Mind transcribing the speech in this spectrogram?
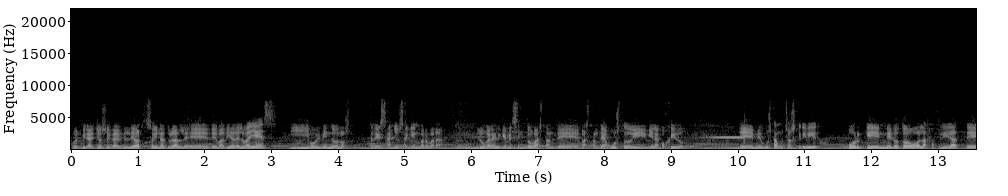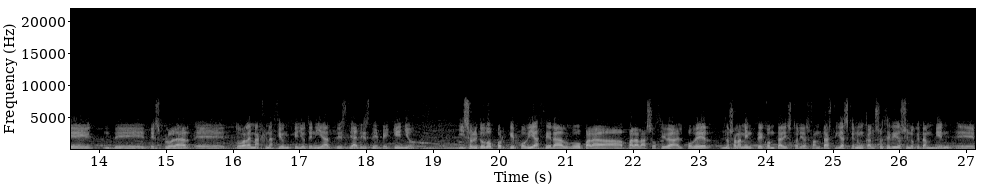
pues mira, yo soy David León, soy natural de, de Badía del Vallés y llevo viviendo unos tres años aquí en Bárbara, lugar en el que me siento bastante, bastante a gusto y bien acogido. Eh, me gusta mucho escribir porque me dotó la facilidad de, de- de explorar eh, toda la imaginación que yo tenía desde, ya desde pequeño y sobre todo porque podía hacer algo para, para la sociedad, el poder no solamente contar historias fantásticas que nunca han sucedido, sino que también eh,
